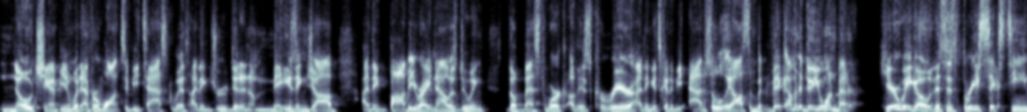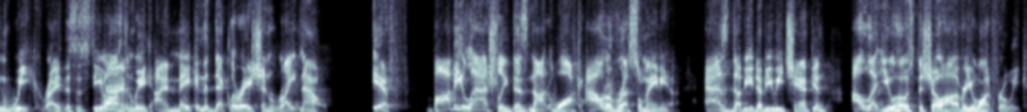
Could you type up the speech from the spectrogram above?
no champion would ever want to be tasked with. I think Drew did an amazing job. I think Bobby right now is doing the best work of his career. I think it's going to be absolutely awesome. But Vic, I'm going to do you one better. Here we go. This is 316 week, right? This is Steve Austin week. I am making the declaration right now. If Bobby Lashley does not walk out of WrestleMania as WWE champion, I'll let you host the show however you want for a week.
